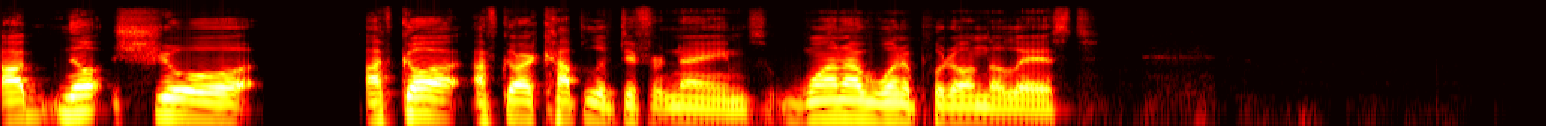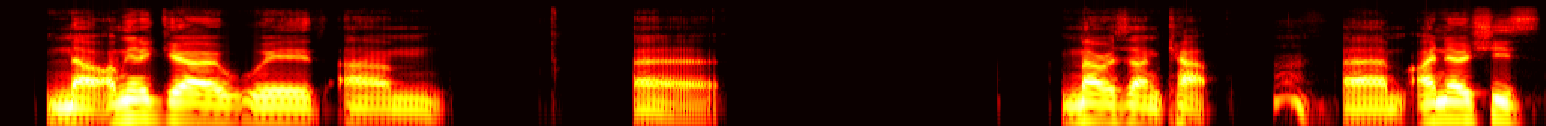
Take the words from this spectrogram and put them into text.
I'm not sure. I've got I've got a couple of different names. One I want to put on the list. No, I'm going to go with um, uh, Marizanne Kapp. Hmm. Um, I know she's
